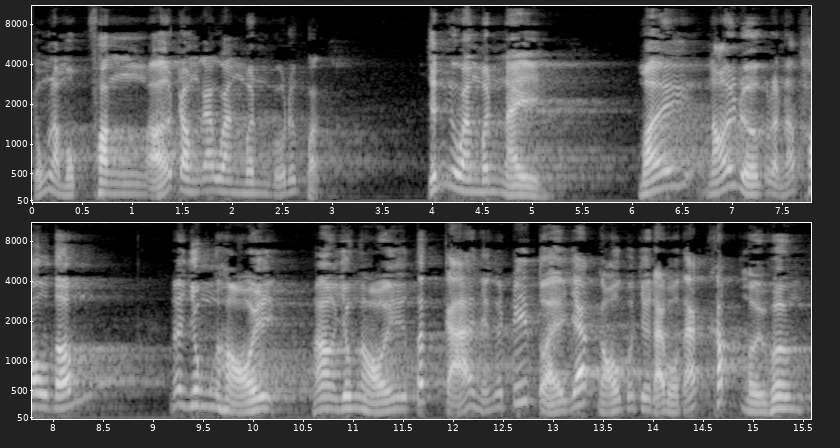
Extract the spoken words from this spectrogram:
Cũng là một phần ở trong cái quang minh của đức phật. Chính cái quang minh này mới nói được là nó thâu tóm, nó dung hội không? dung hội tất cả những cái trí tuệ giác ngộ của chư đại bồ tát khắp mười phương.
